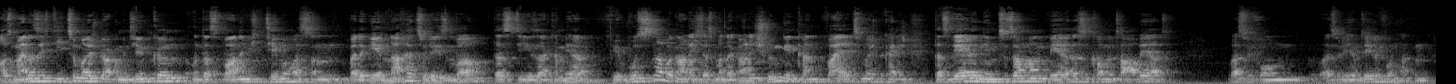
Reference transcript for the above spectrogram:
Aus meiner Sicht, die zum Beispiel argumentieren können, und das war nämlich ein Thema, was dann bei der GN nachher zu lesen war, dass die gesagt haben, ja, wir wussten aber gar nicht, dass man da gar nicht schwimmen gehen kann, weil zum Beispiel keine, das wäre in dem Zusammenhang, wäre das ein Kommentar wert, was wir vorhin, als wir dich am Telefon hatten.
